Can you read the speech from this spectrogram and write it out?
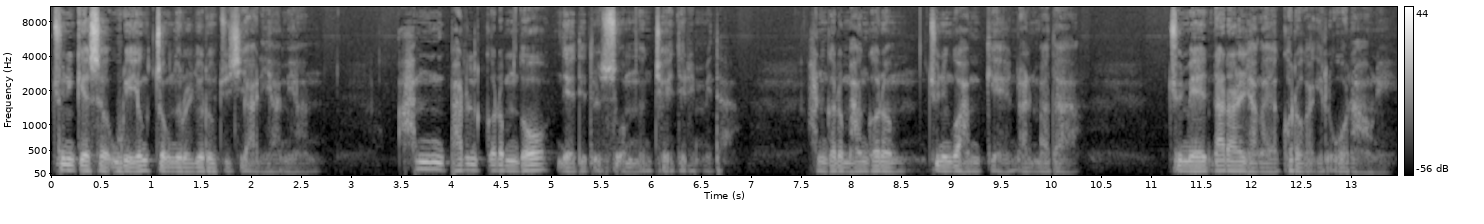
주님께서 우리의 영적 눈을 열어주지 아니하면 한 발걸음도 내디딜 수 없는 저희들입니다. 한 걸음 한 걸음 주님과 함께 날마다 주님의 나라를 향하여 걸어가기를 원하오니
